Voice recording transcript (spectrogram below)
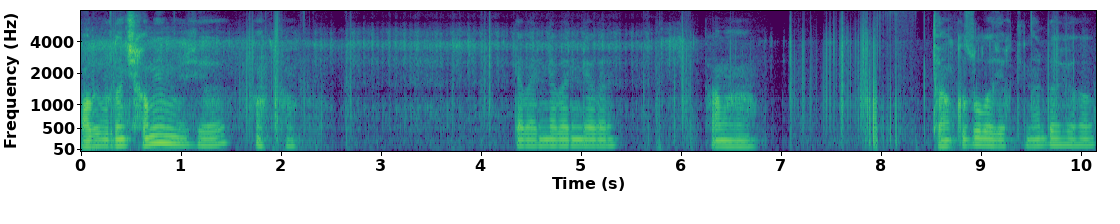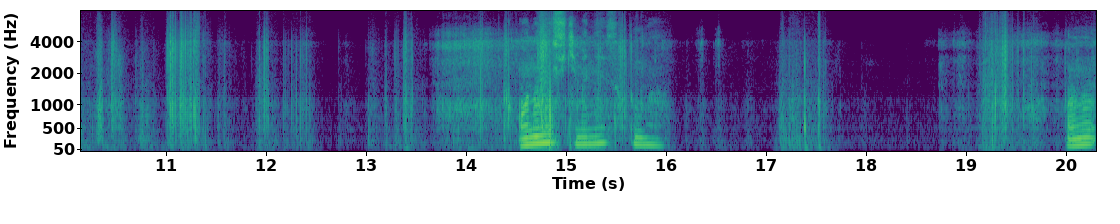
Abi buradan çıkamıyor muyuz ya? Hah tamam. Geberin geberin geberin. Tamam. Tam kız olacaktı. Nerede ya? Ananı sikime niye sıktım lan? Ana...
